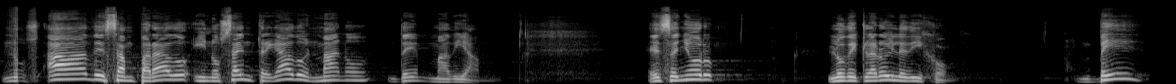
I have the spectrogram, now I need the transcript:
nos ha desamparado y nos ha entregado en manos de Madián. El Señor lo declaró y le dijo, ve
